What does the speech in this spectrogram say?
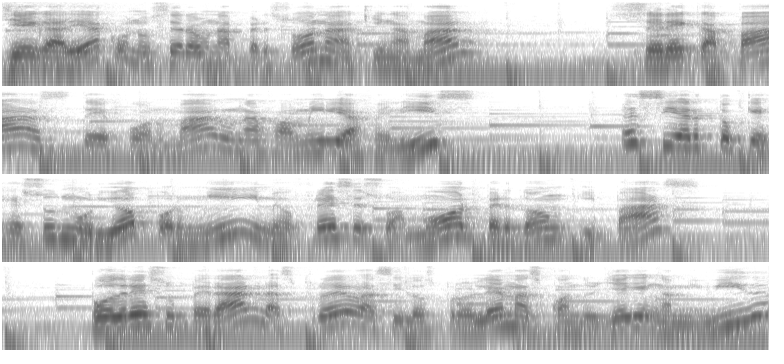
¿Llegaré a conocer a una persona a quien amar? ¿Seré capaz de formar una familia feliz? ¿Es cierto que Jesús murió por mí y me ofrece su amor, perdón y paz? ¿Podré superar las pruebas y los problemas cuando lleguen a mi vida?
